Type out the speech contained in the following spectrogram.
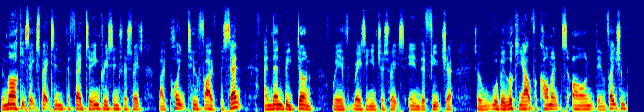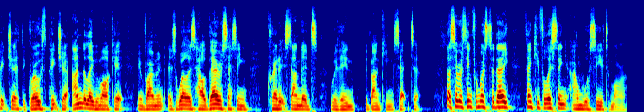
The market's expecting the Fed to increase interest rates by 0.25% and then be done with raising interest rates in the future. So we'll be looking out for comments on the inflation picture, the growth picture, and the labour market environment, as well as how they're assessing credit standards within the banking sector. That's everything from us today. Thank you for listening, and we'll see you tomorrow.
